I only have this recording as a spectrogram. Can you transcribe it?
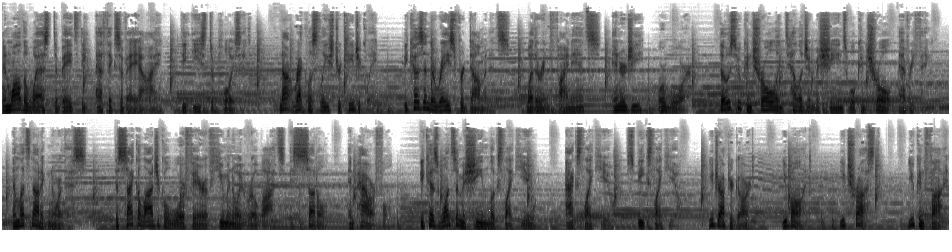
And while the West debates the ethics of AI, the East deploys it. Not recklessly, strategically, because in the race for dominance, whether in finance, energy, or war. Those who control intelligent machines will control everything. And let's not ignore this. The psychological warfare of humanoid robots is subtle and powerful. Because once a machine looks like you, acts like you, speaks like you, you drop your guard. You bond. You trust. You confide.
